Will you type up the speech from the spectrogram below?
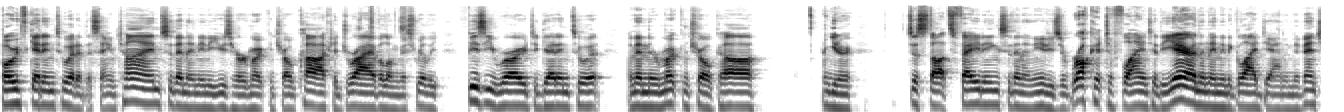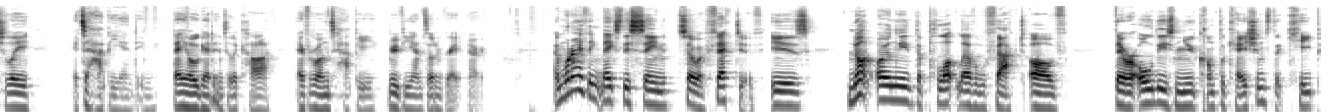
both get into it at the same time. So then they need to use a remote control car to drive along this really busy road to get into it. And then the remote control car, you know, just starts fading. So then they need to use a rocket to fly into the air, and then they need to glide down. And eventually, it's a happy ending. They all get into the car. Everyone's happy. Movie ends on a great note. And what I think makes this scene so effective is not only the plot level fact of there are all these new complications that keep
